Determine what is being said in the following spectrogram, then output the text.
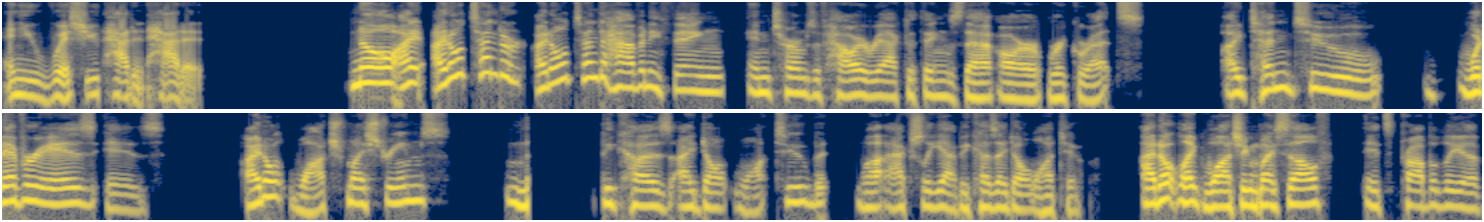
and you wish you hadn't had it? No, I, I don't tend to I don't tend to have anything in terms of how I react to things that are regrets. I tend to whatever is is I don't watch my streams because I don't want to, but well actually yeah, because I don't want to. I don't like watching myself. It's probably a,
